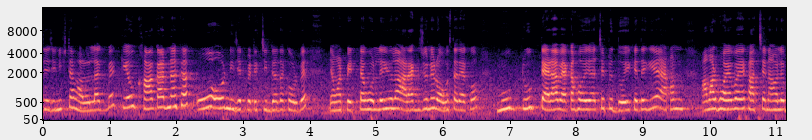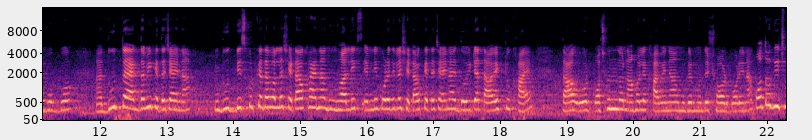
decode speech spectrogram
যে জিনিসটা ভালো লাগবে, কেউ খাক আর না খাক, ও ওর নিজের পেটের চিন্তাটা করবে। যে আমার পেটটা ভরলেই হলো, আর একজনের অবস্থা দেখো, মুখ টুক ট্যাড়া ব্যাকা হয়ে যাচ্ছে, একটু দই খেতে গিয়ে, এখন আমার ভয়ে ভয়ে খাচ্ছে, না হলে বকবো। দুধ তো একদমই খেতে চায় না। দুধ বিস্কুট খেতে বললে সেটাও খায় না, দুধ, হরলিক্স এমনি করে দিলে সেটাও খেতে চায় না, দইটা তাও একটু খায়। তাও ওর পছন্দ না হলে খাবে না মুখের মধ্যে সর পড়ে না কত কিছু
